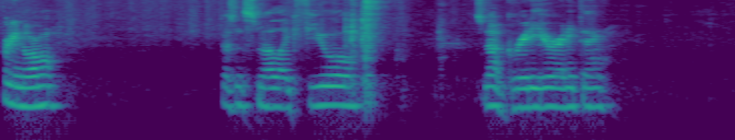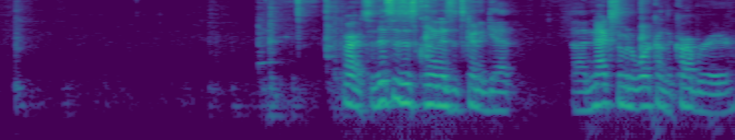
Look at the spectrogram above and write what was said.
Pretty normal. Doesn't smell like fuel. It's not gritty or anything. All right, so this is as clean as it's going to get. Uh, next, I'm going to work on the carburetor.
